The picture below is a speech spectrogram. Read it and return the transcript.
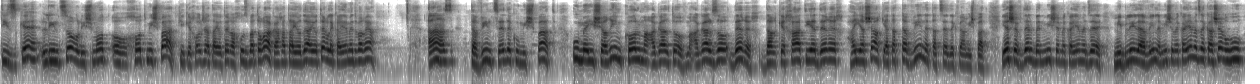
תזכה לנצור לשמות אורחות משפט, כי ככל שאתה יותר אחוז בתורה, ככה אתה יודע יותר לקיים את דבריה. אז תבין צדק ומשפט, ומישרים כל מעגל טוב. מעגל זו דרך, דרכך תהיה דרך הישר, כי אתה תבין את הצדק והמשפט. יש הבדל בין מי שמקיים את זה מבלי להבין, למי שמקיים את זה כאשר הוא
